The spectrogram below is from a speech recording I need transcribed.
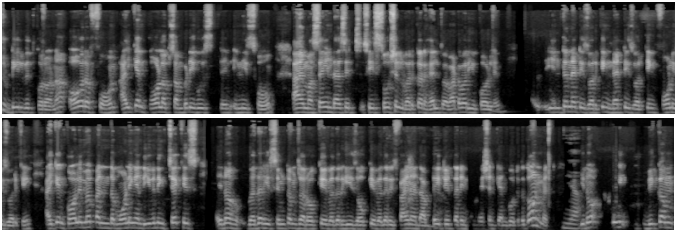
to deal with corona over a phone i can call up somebody who's in, in his home. I am assigned as its his social worker health or whatever you call him. Internet is working net is working phone is working. I can call him up and in the morning and evening check his you know whether his symptoms are okay whether he is okay whether he's fine and update it that information can go to the government. Yeah. you know we become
